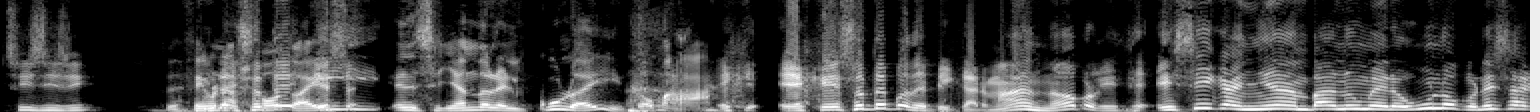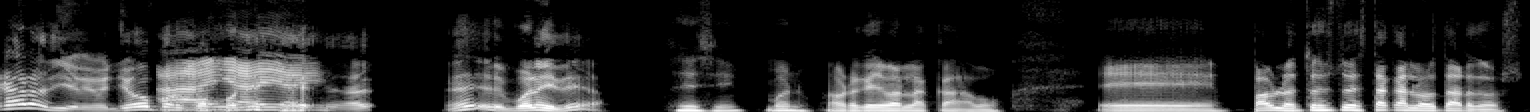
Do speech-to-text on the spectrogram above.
Sí, sí, sí. Hacía una foto te, ahí eso... enseñándole el culo ahí. Toma. es, que, es, que, eso te puede picar más, ¿no? Porque dice, ese gañán va número uno con esa cara. Digo, yo por ay, cojones. Ay, ay. Eh, buena idea. Sí, sí. Bueno, habrá que llevarla a cabo. Eh, Pablo, entonces tú destacas los dardos.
